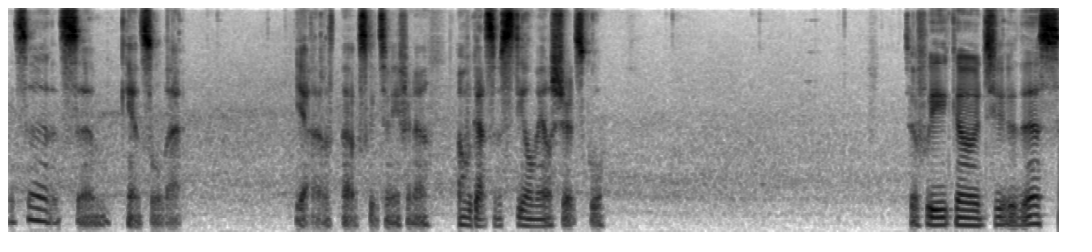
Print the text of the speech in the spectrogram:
Let's uh let's um cancel that. Yeah, that looks good to me for now. Oh, we got some steel mail shirts. Cool. So if we go to this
